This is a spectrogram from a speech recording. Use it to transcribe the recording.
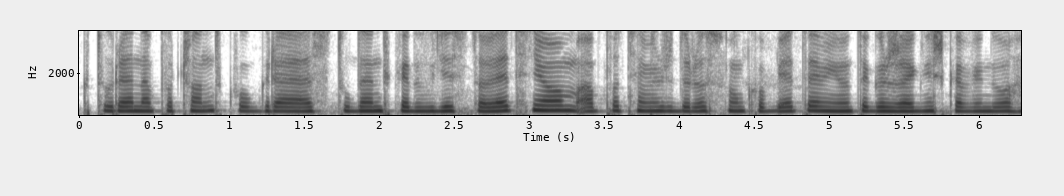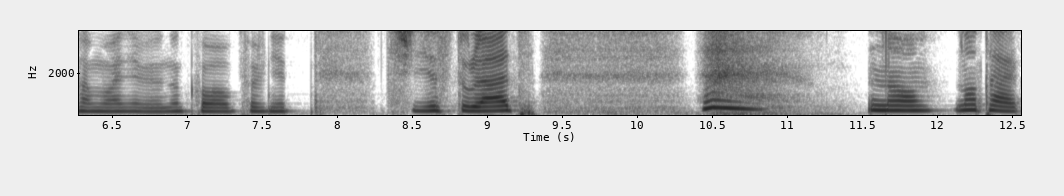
która na początku gra studentkę dwudziestoletnią, a potem już dorosłą kobietę, mimo tego, że Agnieszka Więdłocha ma, nie wiem, około pewnie 30 lat. No, no tak.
